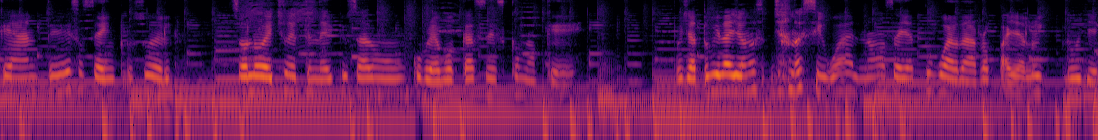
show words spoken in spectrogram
que antes, o sea, incluso el solo hecho de tener que usar un cubrebocas es como que pues ya tu vida ya no, no es igual, ¿no? O sea, ya tu guardarropa ya lo incluye.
